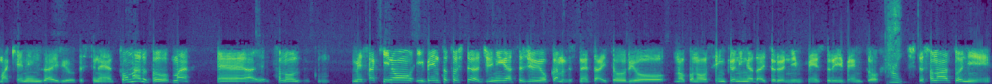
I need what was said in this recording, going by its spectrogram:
まあ、懸念材料ですね。となると、まあえー、その目先のイベントとしては12月14日のですね大統領のこの選挙人が大統領に任命するイベント、はい、そしてその後に、え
